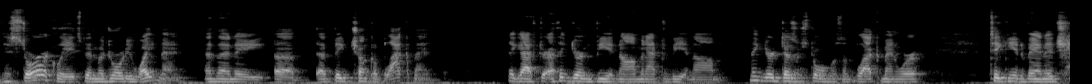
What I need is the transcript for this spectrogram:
historically it's been majority white men and then a uh, a big chunk of black men. I think after I think during Vietnam and after Vietnam, I think during Desert Storm was when black men were taking advantage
